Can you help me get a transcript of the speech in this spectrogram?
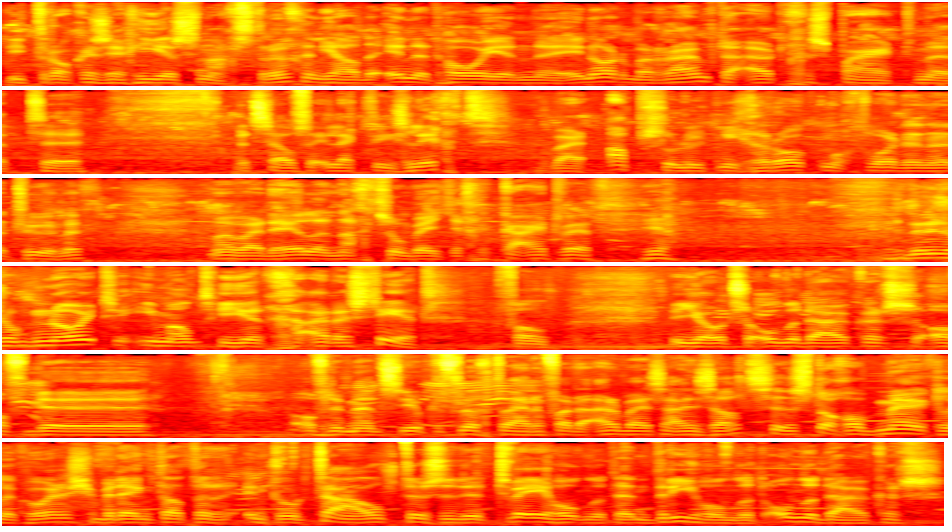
die trokken zich hier s'nachts terug. En die hadden in het hooi een eh, enorme ruimte uitgespaard met, uh, met zelfs elektrisch licht. Waar absoluut niet gerookt mocht worden natuurlijk. Maar waar de hele nacht zo'n beetje gekaard werd. Ja. Er is ook nooit iemand hier gearresteerd. Van de Joodse onderduikers of de Of de mensen die op de vlucht waren voor de arbeidseinsatz. Dat is toch opmerkelijk hoor. Als je bedenkt dat er in totaal tussen de 200 en 300 onderduikers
